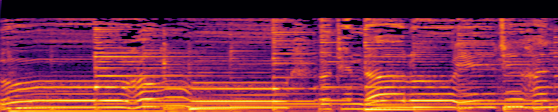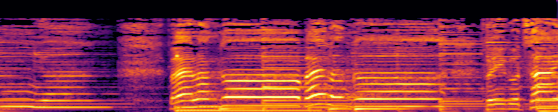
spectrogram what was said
哦，和天的路已经很远。白兰鸽，白兰鸽，飞过彩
